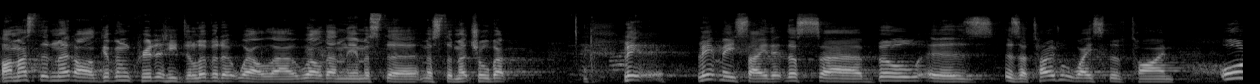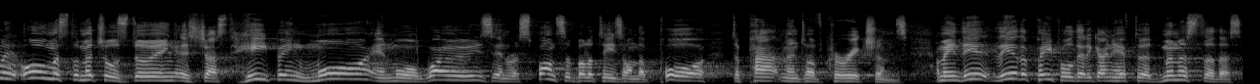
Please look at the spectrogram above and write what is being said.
I must admit, I'll give him credit, he delivered it well. Uh, well done there, Mr, Mr Mitchell. But let, let me say that this uh, bill is, is a total waste of time. All, all Mr Mitchell's doing is just heaping more and more woes and responsibilities on the poor Department of Corrections. I mean, they're, they're the people that are going to have to administer this.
